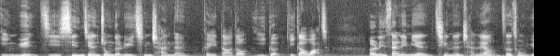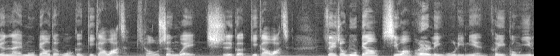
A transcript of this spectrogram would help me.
营运及新建中的绿氢产能可以达到一个 gigawatt，二零三零年氢能产量则从原来目标的五个 gigawatt 调升为十个 gigawatt，最终目标希望二零五零年可以供应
